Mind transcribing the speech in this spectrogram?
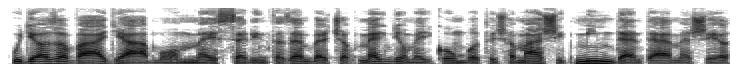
ugye az a vágyámon, mely szerint az ember csak megnyom egy gombot, és a másik mindent elmesél,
